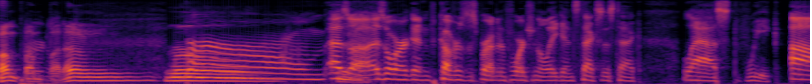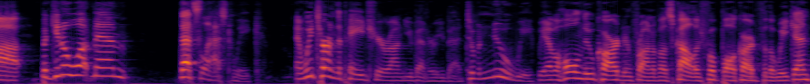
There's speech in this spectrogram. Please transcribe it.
Bum, bum, ba-dum. Boom. As uh, as Oregon covers the spread, unfortunately, against Texas Tech last week. Uh, but you know what, man? That's last week. And we turn the page here on You Better You Bet to a new week. We have a whole new card in front of us, college football card for the weekend.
